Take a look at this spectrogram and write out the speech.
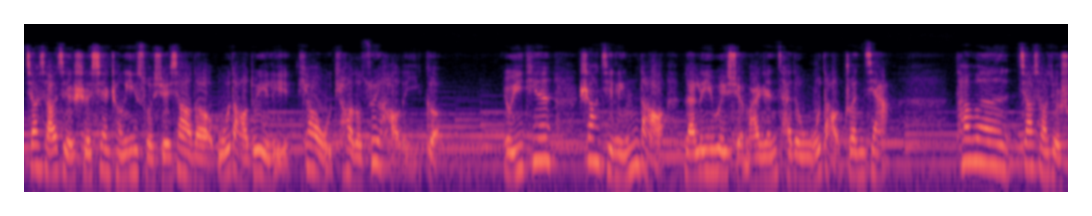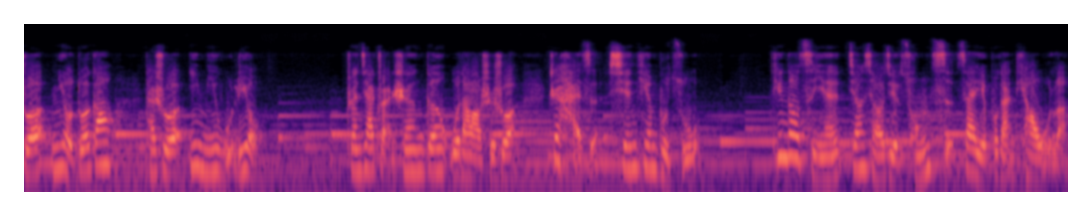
江小姐是县城一所学校的舞蹈队里跳舞跳得最好的一个。有一天，上级领导来了一位选拔人才的舞蹈专家，他问江小姐说：“你有多高？”她说：“一米五六。”专家转身跟舞蹈老师说：“这孩子先天不足。”听到此言，江小姐从此再也不敢跳舞了，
